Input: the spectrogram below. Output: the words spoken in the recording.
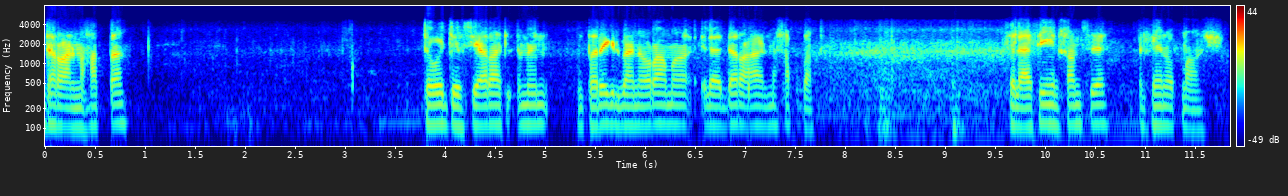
درع المحطة. توجه سيارات الأمن من طريق البانوراما إلى درع المحطة. ثلاثين خمسة ألفين واثناش.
